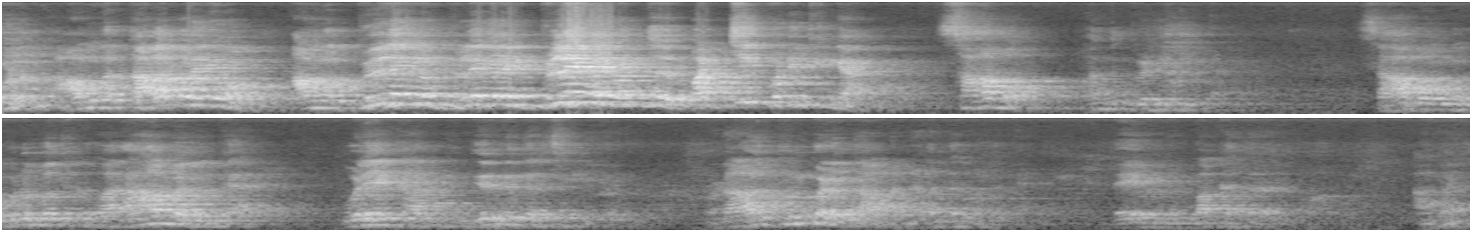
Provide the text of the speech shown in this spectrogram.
ஒன்று அவங்க தலைமுறையும் அவங்க பிள்ளைகள் பிள்ளைகளின் பிள்ளைகளை வந்து பற்றி பிடிக்குங்க. சாபம் வந்து பிடிக்குங்க சாபம் உங்க குடும்பத்துக்கு வராமல் வராம காரணம் ஊழியக்காரன் தீர்க்கதரிசி ஒரு நாள் புண்படுத்தாம நடந்து கொள்ளுங்க. தெய்வம் பக்கத்தில் இருப்பான் அவன்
